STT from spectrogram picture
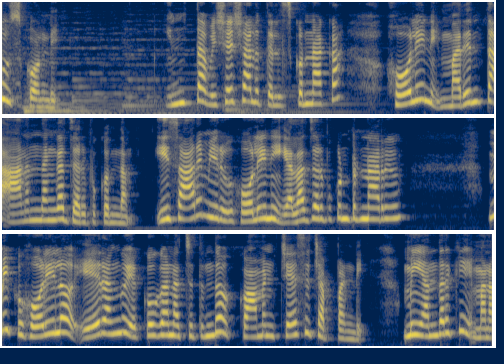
చూసుకోండి. ఇంత విశేషాలు తెలుసుకున్నాక హోలీని మరింత ఆనందంగా జరుపుకుందాం. ఈసారి మీరు హోలీని ఎలా జరుపుకుంటున్నారు? మీకు హోలీలో ఏ రంగు ఎక్కువగా నచ్చుతుందో కామెంట్ చేసి చెప్పండి. మీ అందరికీ మన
